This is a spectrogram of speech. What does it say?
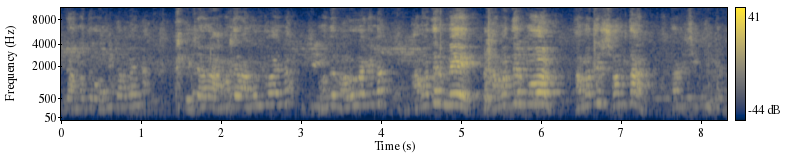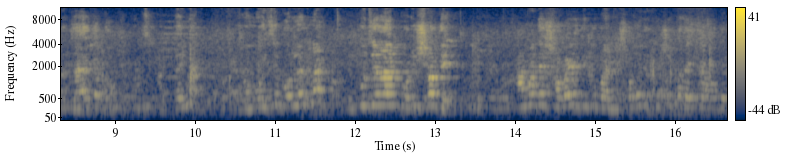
এটা আমাদের অহংকার হয় না, এটা আমাদের আনন্দ হয় না, আমাদের ভালো লাগে না, আমাদের মেয়ে, আমাদের বোন, আমাদের সন্তান, তার সে কিন্তু একটা জায়গা তাই না? এবং ওই যে বললেন না, উপজেলা পরিষদে আমাদের সবাই দিতে পারে না সবাই খুশি করে এটা আমাদের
